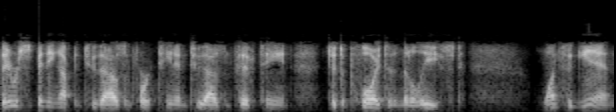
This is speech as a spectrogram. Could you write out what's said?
they were spinning up in 2014 and 2015 to deploy to the Middle East, once again,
